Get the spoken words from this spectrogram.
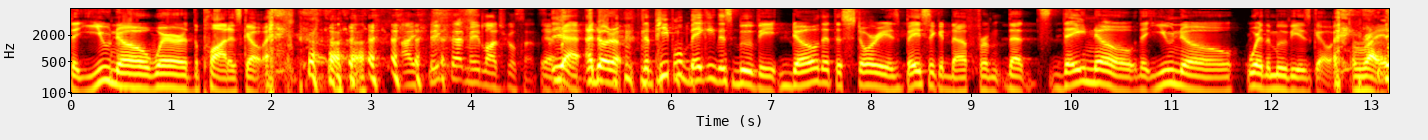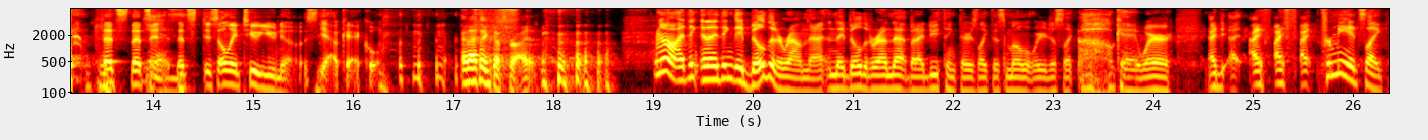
that you know where the plot is going. I think that made logical sense. yeah, I don't know. The people making this movie know that the story is basic enough from that they know that you know where the movie is going. Right. that's that's it. That's just only two you knows. Yeah. Okay. Cool. And I think that's right. No, I think, and I think they build it around that, and they build it around that. But I do think there's like this moment where you're just like, oh, okay, where, I, I, I, I for me, it's like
